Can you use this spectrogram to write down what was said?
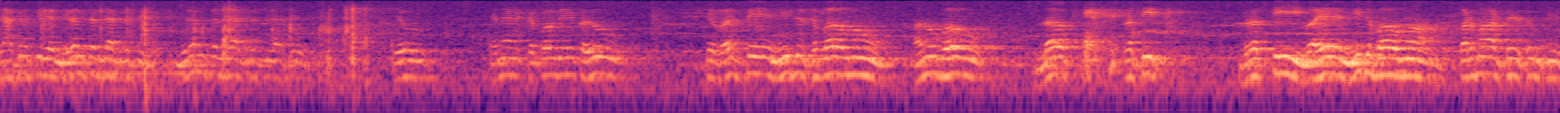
જાગૃતિ રહે, નિરંતર જાગૃતિ. નિરંતર જાગૃતિ રાખે. એવું એને કપાલદેવે કહ્યું કે વર્તે નિજ સ્વભાવનું અનુભવ લક્ષ પ્રતીત વૃત્તિ વહે નિજ ભાવમાં પરમાર્થે સંચિત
